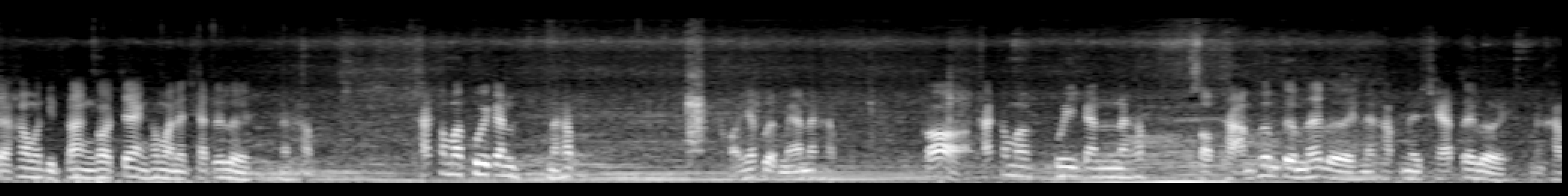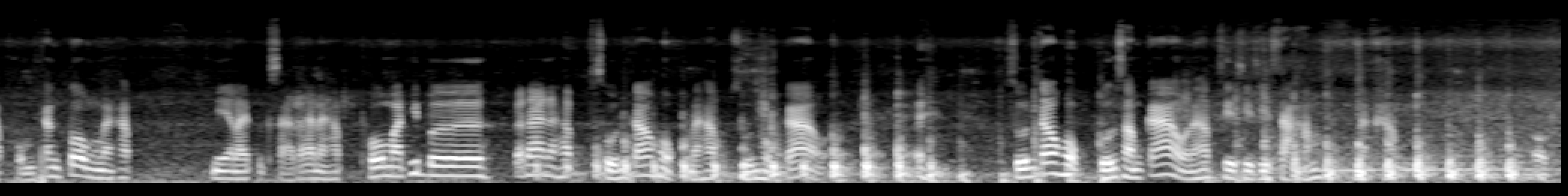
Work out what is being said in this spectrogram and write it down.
จะเข้ามาติดตั้งก็แจ้งเข้ามาในแชทได้เลยนะครับทักเข้ามาคุยกันนะครับ ขออนุญาตเปิดแมสนะครับ ก็ทักเข้ามาคุยกันนะครับ สอบถามเพิ่มเติมได้เลยนะครับ ในแชทได้เลยนะครับ ผมช่างต้งนะครับ มีอะไรปรึกษาได้นะครับ โทรมาที่เบอร์ก็ได้นะครับ 096 นะครับ 069เอ้ย096 039 นะครับ 4443 นะครับ โอเค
